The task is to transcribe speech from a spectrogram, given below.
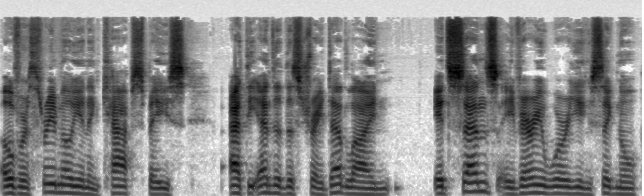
over three million in cap space at the end of this trade deadline, it sends a very worrying signal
